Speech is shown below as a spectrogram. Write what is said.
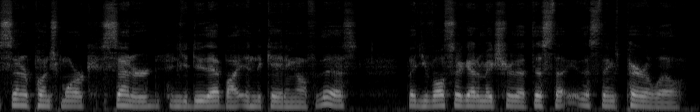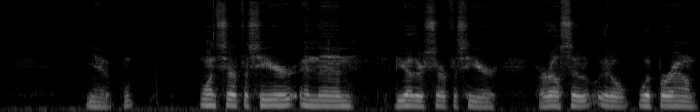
center punch mark centered, and you do that by indicating off of this but you've also got to make sure that this this thing's parallel. You know, one surface here and then the other surface here, or else it'll, it'll whip around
